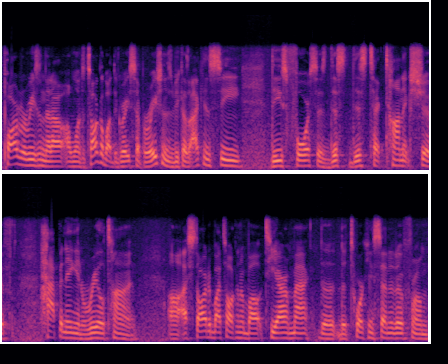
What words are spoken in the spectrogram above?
part of the reason that I, I, want to talk about the Great Separation is because I can see these forces, this this tectonic shift, happening in real time. Uh, I started by talking about Tiara Mack, the the twerking senator from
